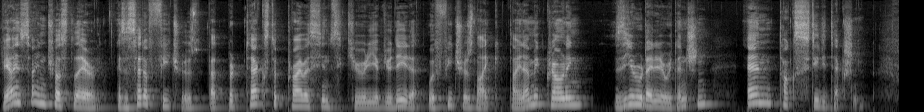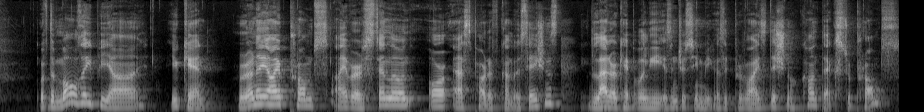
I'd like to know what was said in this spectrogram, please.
The Einstein Trust Layer is a set of features that protects the privacy and security of your data with features like dynamic grounding, zero data retention, and toxicity detection. With the Models API, you can run AI prompts either standalone or as part of conversations. The latter capability is interesting because it provides additional context to prompts.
